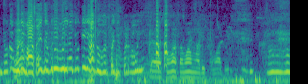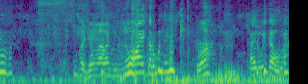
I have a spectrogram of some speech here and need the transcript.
જો કે મને તો માથા જબરી બોલ્યા જો કે યાદ પછી પડાવું ખમા ખમા મારી તું શું કરશે હું બિલનું કાંઈ કરવું નહીં. તો? ખાઈને ઉઈ જાવું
